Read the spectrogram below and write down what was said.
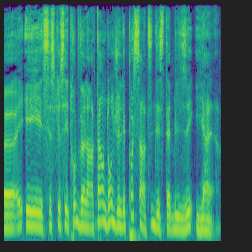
Euh, et c'est ce que ces troupes veulent entendre. Donc, je ne l'ai pas senti déstabilisé hier.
